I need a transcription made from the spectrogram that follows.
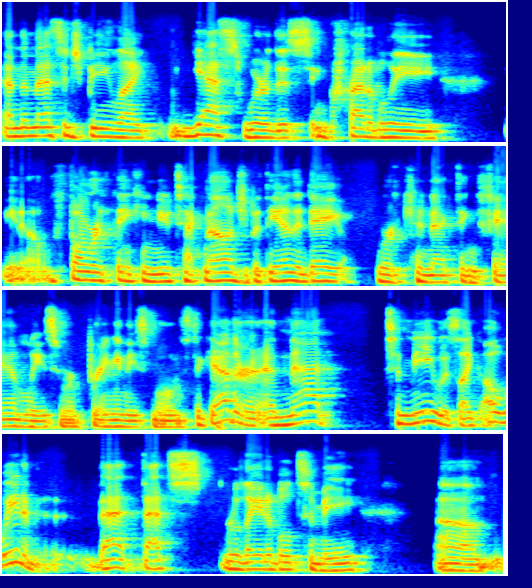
and the message being like, yes, we're this incredibly you know, forward-thinking new technology. But at the end of the day, we're connecting families and we're bringing these moments together. And that, to me, was like, oh, wait a minute, that that's relatable to me. Um,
